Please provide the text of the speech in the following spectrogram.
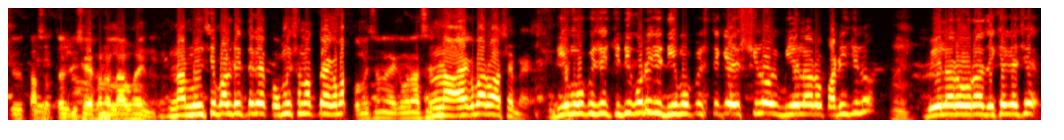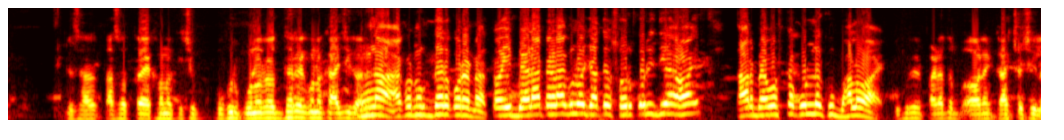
কিন্তু তা সত্ত্বেও কিছু এখনও লাভ হয়নি? না মিউনিসিপালিটি থেকে কমিশনার তো একবার কমিশনার একবার আসে না একবারও আসে না ডিএম অফিসে চিঠি করেছি ডিএম অফিস থেকে এসেছিল বিএলআরও পাঠিয়েছিল। বিএলআরও ওরা দেখে গেছে। তা সত্ত্বেও এখনও কিছু পুকুর পুনরুদ্ধারের কোনো কাজই করে না। এখন উদ্ধার করে না। তো এই বেড়া টেড়া গুলো যাতে সর করে দেওয়া হয় তার ব্যবস্থা করলে খুব ভালো হয়। পুকুরের পাড়ে তো অনেক গাছও ছিল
